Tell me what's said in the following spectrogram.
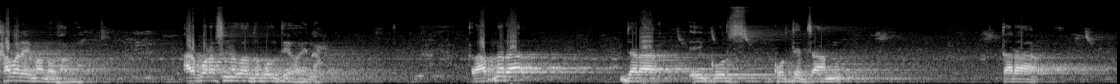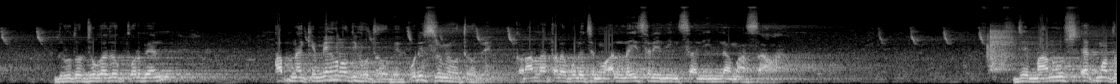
খাবারের মানও ভালো। আর পড়াশোনার কথা তো বলতে হয় না। তো আপনারা যারা এই কোর্স করতে চান, তারা দ্রুত যোগাযোগ করবেন। আপনাকে মেহনতি হতে হবে, পরিশ্রমী হতে হবে। কারণ আল্লাহ তালা বলেছেন আল্লাহ ইসারিল ইনসান ইল্লা মাসা যে মানুষ একমাত্র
